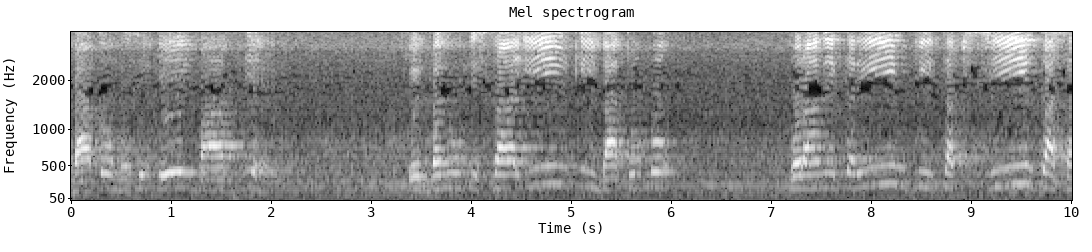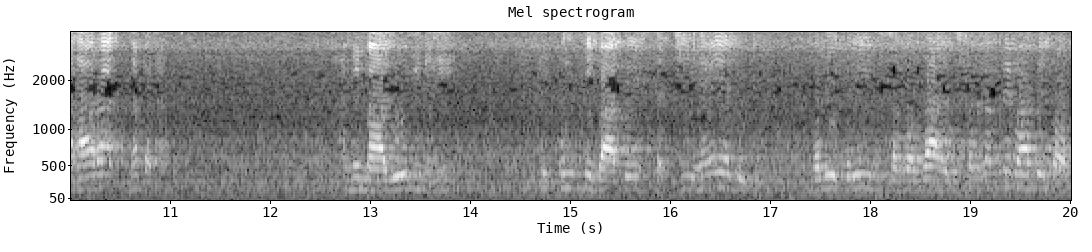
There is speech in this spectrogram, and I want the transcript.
باتوں میں سے ایک بات یہ ہے کہ بنو اسرائیل کی باتوں کو قرآن کریم کی تفصیل کا سہارا نہ بنا ہمیں معلوم ہی نہیں کہ ان کی باتیں سچی ہیں یا جھوٹی۔ نبی کریم صلی اللہ علیہ وسلم نے باتیں کرو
